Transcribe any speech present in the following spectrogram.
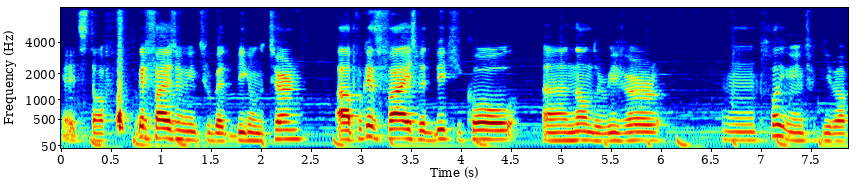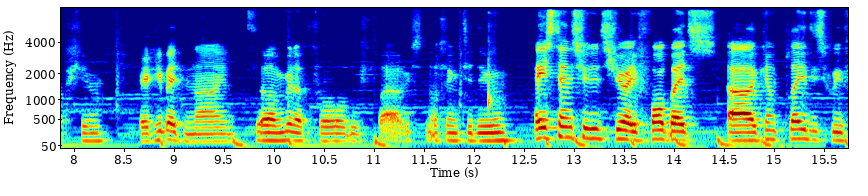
yeah, it's tough. Pocket five is going to bet big on the turn. Uh, pocket five is bet big, he call. Uh, now on the river, mm, probably going to give up here. Okay, he bet 9, so I'm gonna fold with 5, there's nothing to do. Ace 10 suited here, I 4 bets. Uh, I can play this with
